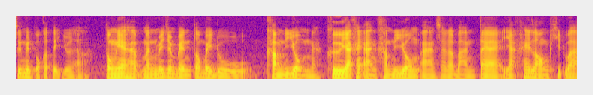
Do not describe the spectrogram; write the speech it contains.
ซึ่งเป็นปกติอยู่แล้ว ตรงนี้ครับมันไม่จำเป็นต้องไปดูคำนิยมนะคืออยากให้อ่านคำนิยมอ่านสารบัญแต่อยากให้ลองคิดว่า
